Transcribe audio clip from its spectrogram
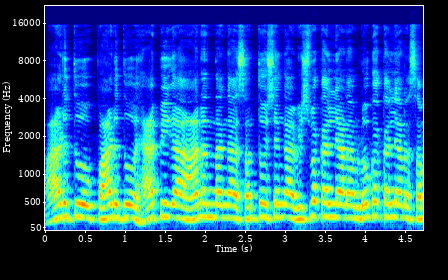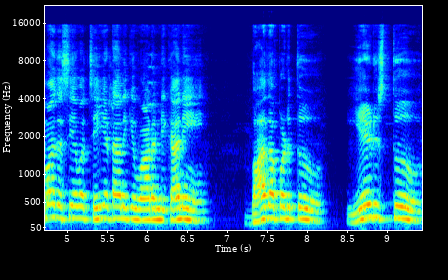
ఆడుతూ పాడుతూ హ్యాపీగా ఆనందంగా సంతోషంగా విశ్వ కళ్యాణం లోక కళ్యాణం సమాజ సేవ చేయటానికి వాడండి. కానీ బాధపడుతూ ఏడుస్తూ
